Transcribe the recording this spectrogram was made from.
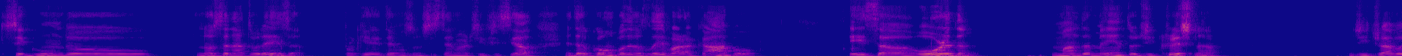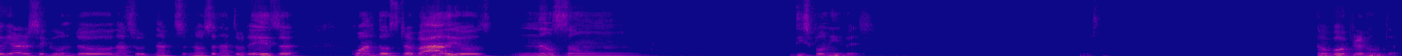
segundo nossa natureza porque temos um sistema artificial. Então, como podemos levar a cabo essa ordem, mandamento de Krishna, de trabalhar segundo nossa, nossa natureza, quando os trabalhos não são disponíveis? É uma boa pergunta.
